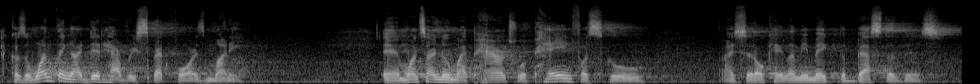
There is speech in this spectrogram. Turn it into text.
Because the one thing I did have respect for is money. And once I knew my parents were paying for school, I said, okay, let me make the best of this.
